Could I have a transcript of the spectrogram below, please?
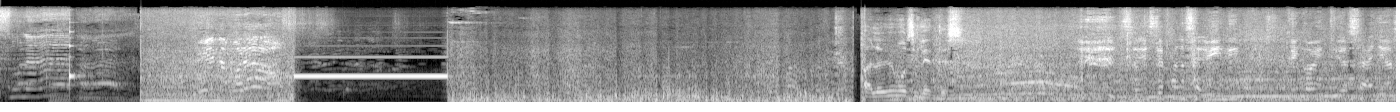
Estoy enamorado. A los mismos silentes. Soy Estefano Salvini, tengo 22 años,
